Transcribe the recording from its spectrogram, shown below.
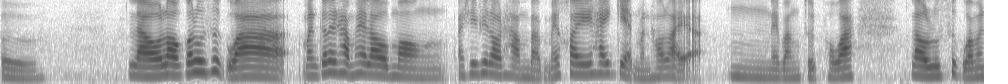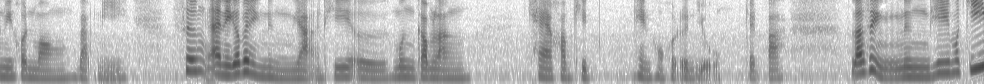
เออ แล้วเราก็รู้สึกว่ามันก็เลยทำให้เรามองอาชีพที่เราทำแบบ ไม่ค่อยให้เกียรติมันเท่าไหร่อะ อืม ในบางจุด เพราะว่าเรารู้สึกว่ามันมีคนมองแบบนี้ ซึ่งอันนี้ก็เป็นอีกหนึ่งอย่างที่ เออ มึงกำลังแคร์ความคิดเห็นของคนอื่นอยู่ เก็ตปะแล้วสิ่งหนึ่งที่เมื่อกี้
